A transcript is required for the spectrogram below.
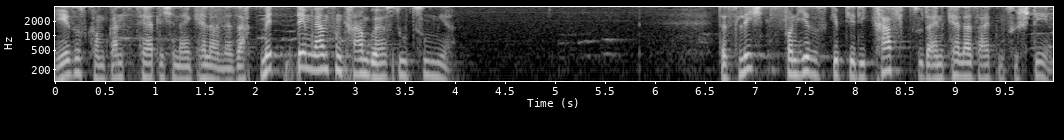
Jesus kommt ganz zärtlich in deinen Keller und er sagt, mit dem ganzen Kram gehörst du zu mir. Das Licht von Jesus gibt dir die Kraft, zu deinen Kellerseiten zu stehen.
